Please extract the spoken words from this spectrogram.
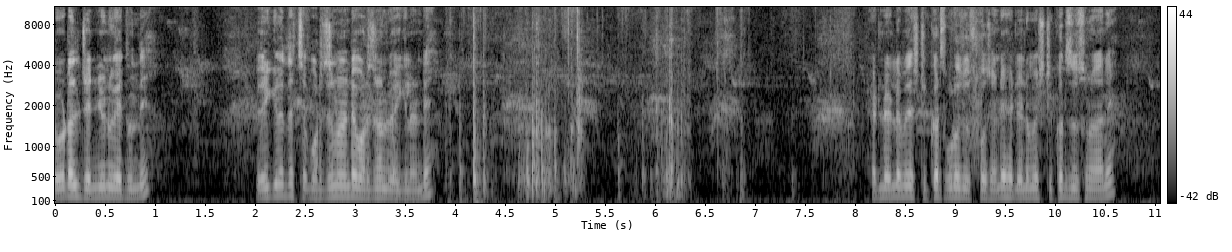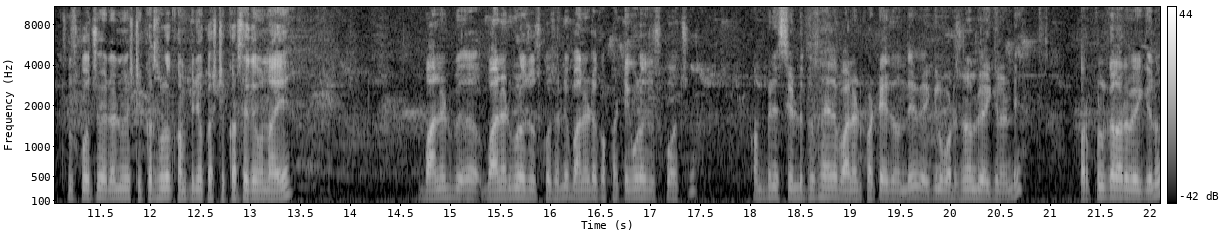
టోటల్ జెన్యున్గా అవుతుంది. వెహికల్ అయితే ఒరిజినల్ అంటే ఒరిజినల్ వెహికల్ అండి. హెడ్లైట్ల మీద స్టిక్కర్స్ కూడా చూసుకోవచ్చు అండి. హెడ్లైట్ మీద స్టిక్కర్స్ చూసినా కానీ చూసుకోవచ్చు. హెడ్లైట్ మీద స్టిక్కర్స్ కూడా కంపెనీ యొక్క స్టిక్కర్స్ అయితే ఉన్నాయి. బానెట్ బానెట్ కూడా చూసుకోవచ్చు అండి. బానెట్ యొక్క పట్టి కూడా చూసుకోవచ్చు. కంపెనీ సీల్డ్తో సహా బానెట్ పట్టి అయితే ఉంది. వెహికల్ ఒరిజినల్ వెహికల్ అండి. Purple colour vehicle.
